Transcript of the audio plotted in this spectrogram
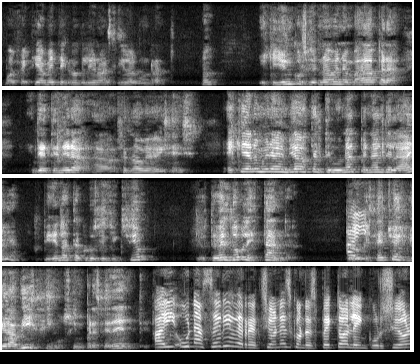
O efectivamente creo que le dieron asilo algún rato, ¿no? Y que yo incursionaba en la embajada para detener a, a Fernando Villavicencio. Es que ya no me hubieran enviado hasta el Tribunal Penal de la Haya, pidiendo hasta crucifixión. Que usted ve el doble estándar. Lo que se ha hecho es gravísimo, sin precedentes. Hay una serie de reacciones con respecto a la incursión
